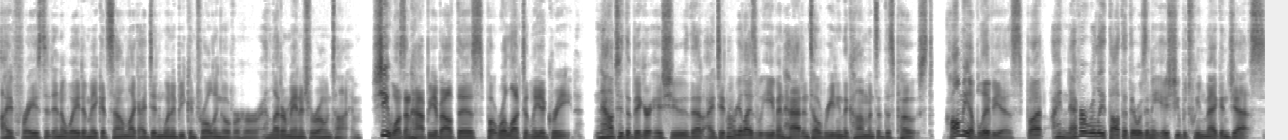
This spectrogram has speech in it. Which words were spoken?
I phrased it in a way to make it sound like I didn't want to be controlling over her and let her manage her own time. She wasn't happy about this, but reluctantly agreed. Now to the bigger issue that I didn't realize we even had until reading the comments of this post. Call me oblivious, but I never really thought that there was any issue between Meg and Jess.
